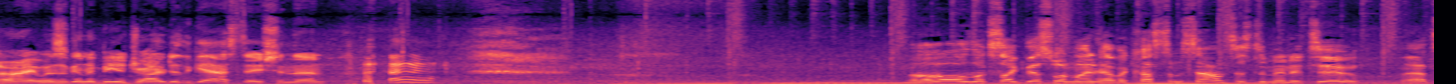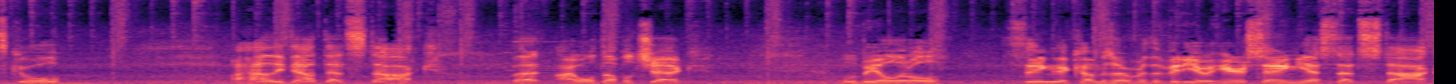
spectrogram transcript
All right, this is gonna be a drive to the gas station then. oh, looks like this one might have a custom sound system in it too. That's cool. I highly doubt that's stock, but I will double check. It'll be a little thing that comes over the video here saying, yes, that's stock.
